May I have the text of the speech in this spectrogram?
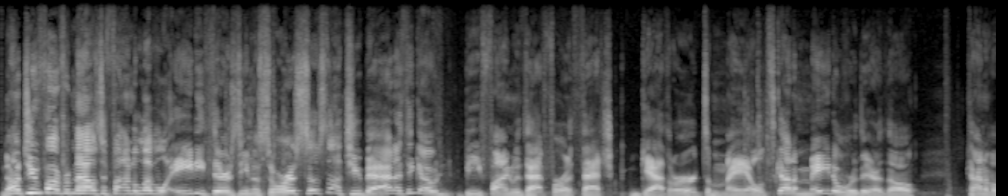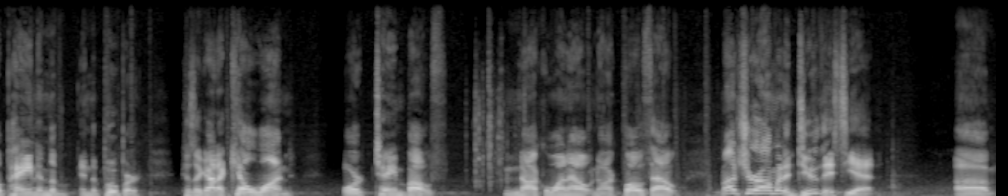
Not too far from the house, I found a level 80 Therizinosaurus, so it's not too bad. I think I would be fine with that for a thatch gatherer. It's a male. It's got a mate over there, though. Kind of a pain in the in the pooper. Because I gotta kill one. Or tame both. Knock one out, knock both out. I'm not sure how I'm gonna do this yet. Um,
